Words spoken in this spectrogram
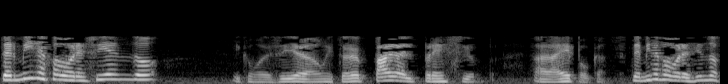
termina favoreciendo y como decía un historiador, paga el precio a la época. Termina favoreciendo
